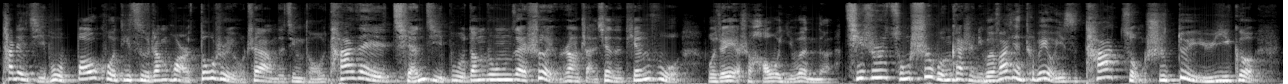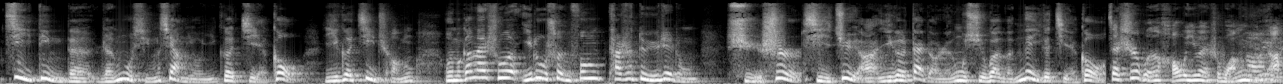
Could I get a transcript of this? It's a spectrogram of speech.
他这几部包括第四张画都是有这样的镜头。他在前几部当中在摄影上展现的天赋，我觉得也是毫无疑问的。其实从《失魂》开始，你会发现特别有意思，他总是对于一个。既定的人物形象有一个解构，一个继承。我们刚才说一路顺风，它是对于这种许氏喜剧啊，一个代表人物许冠文的一个解构。在《失魂》毫无疑问是王宇啊，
